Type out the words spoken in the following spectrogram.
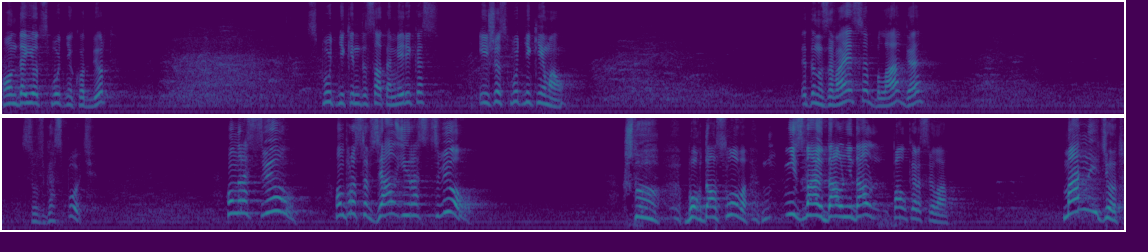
он дает спутник Бёрд, спутник Индесат Америкас и еще спутник Ямал. Это называется благо Иисус Господь. Он расцвел. Он просто взял и расцвел. Что? Бог дал слово. Не знаю, дал, не дал, палка расцвела. Манна идет.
